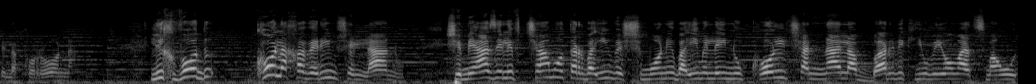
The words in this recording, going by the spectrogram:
של הקורונה. לכבוד כל החברים שלנו, שמאז 1948 באים אלינו כל שנה לברביקיו ביום העצמאות.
